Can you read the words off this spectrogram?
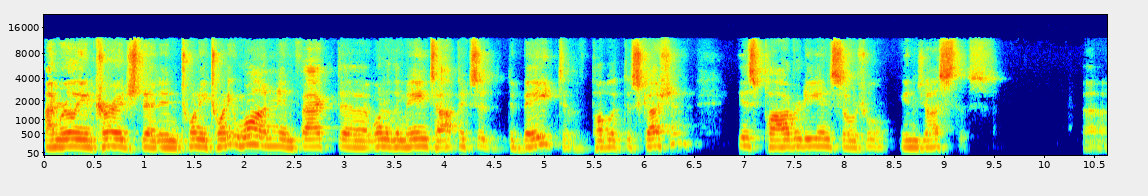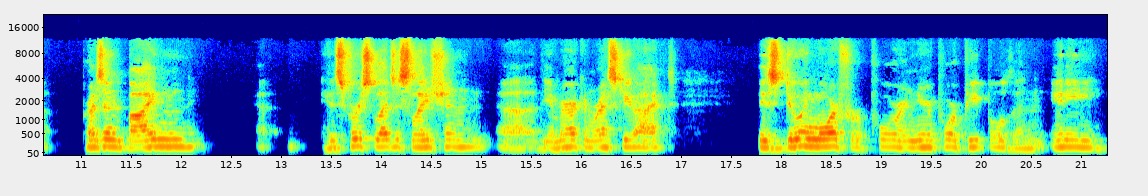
I'm really encouraged that in 2021, in fact, uh, one of the main topics of debate, of public discussion, is poverty and social injustice. Uh, President Biden, uh, his first legislation, uh, the American Rescue Act, is doing more for poor and near poor people than any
